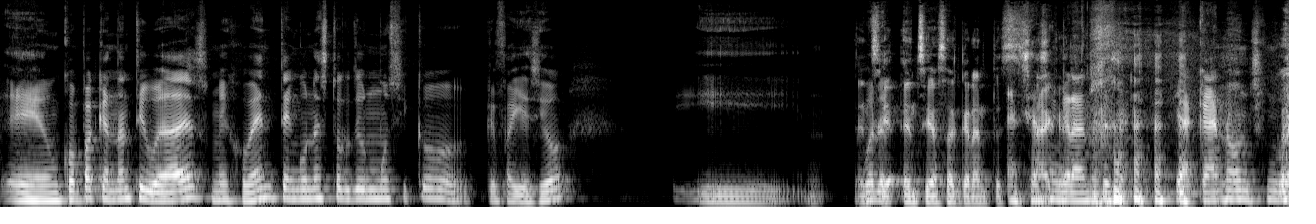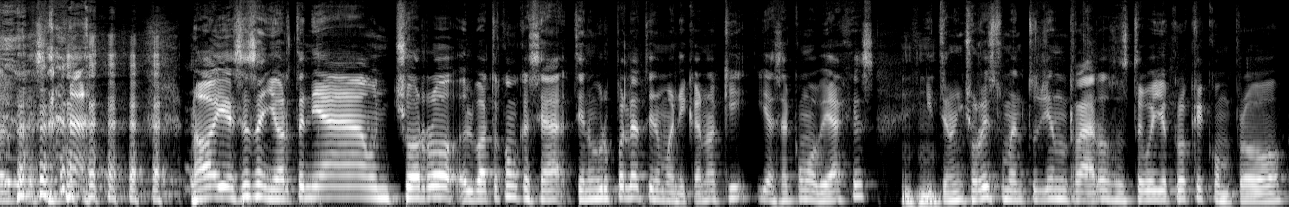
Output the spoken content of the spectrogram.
eh, un compa que anda en antigüedades me dijo, ven, tengo un stock de un músico que falleció y... bueno, Encía- Encías sangrantes. Encías sangrantes. y acá no, un chingo de no, y ese señor tenía un chorro. El vato, como que sea, tiene un grupo latinoamericano aquí y hacía como viajes y tiene un chorro de instrumentos bien raros. Este güey, yo creo que compró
